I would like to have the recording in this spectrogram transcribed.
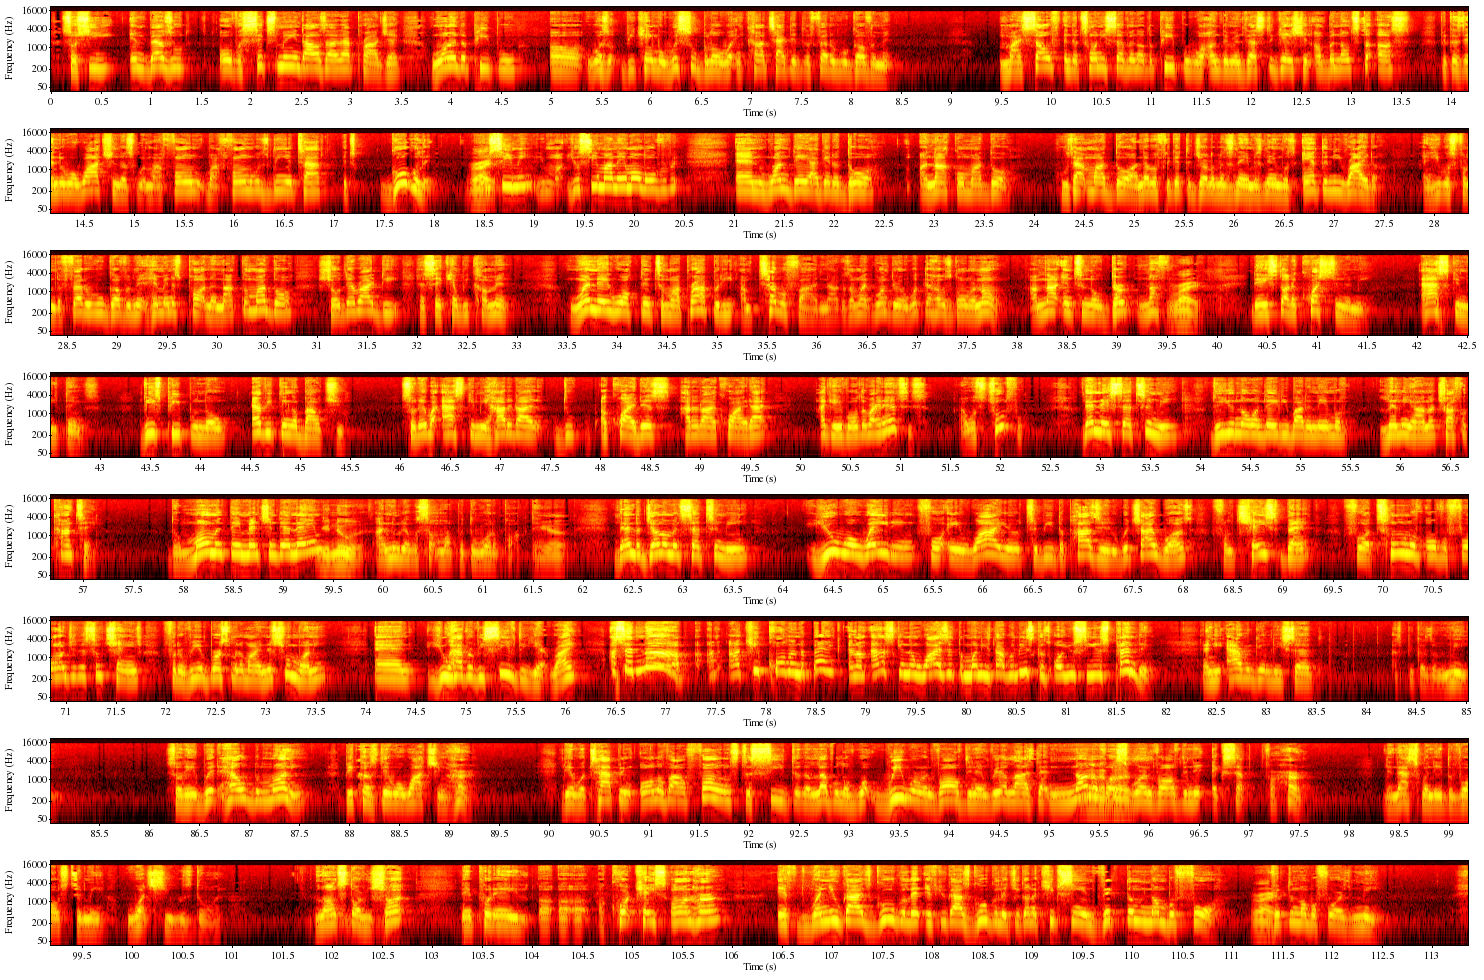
So she embezzled over six million dollars out of that project. One of the people uh, was became a whistleblower and contacted the federal government. Myself and the 27 other people were under investigation, unbeknownst to us, because then they were watching us with my phone. My phone was being tapped. It's Google it. You'll see me. You You'll see my name all over it. And one day I get a door, a knock on my door. Who's at my door? I'll never forget the gentleman's name. His name was Anthony Ryder. and he was from the federal government. Him and his partner knocked on my door, showed their ID, and said, "Can we come in?" When they walked into my property, I'm terrified now because I'm like wondering what the hell's going on. I'm not into no dirt, nothing. Right. They started questioning me, asking me things. These people know everything about you. So they were asking me, how did I do acquire this? How did I acquire that? I gave all the right answers. I was truthful. Then they said to me, Do you know a lady by the name of Liliana Traficante? The moment they mentioned their name, You knew it. I knew there was something up with the water park thing. Yeah. Then the gentleman said to me, You were waiting for a wire to be deposited, which I was, from Chase Bank for a tune of over 400 and some change for the reimbursement of my initial money, and you haven't received it yet, right? I said, Nah, I, I keep calling the bank and I'm asking them, Why is it the money's not released? Because all you see is pending. And he arrogantly said, That's because of me. So they withheld the money because they were watching her. They were tapping all of our phones to see to the level of what we were involved in and realized that none, of, us, were involved in it except for her. Then that's when they divulged to me what she was doing. Long story short, they put a, a, a, a court case on her. If when you guys Google it, if you guys Google it, you're gonna keep seeing victim number four. Right. Victim number four is me.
